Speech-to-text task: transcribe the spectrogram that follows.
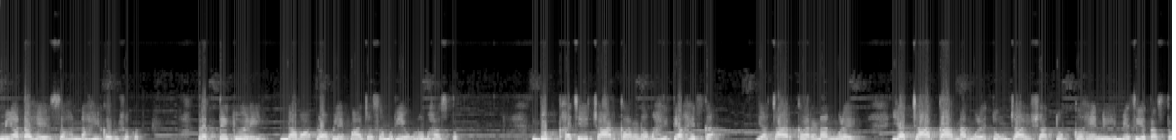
मी आता हे सहन नाही करू शकत. प्रत्येक वेळी नवा प्रॉब्लेम माझ्यासमोर येऊन उभा असतो. दुःखाची चार कारणं माहिती आहेत का? या चार कारणांमुळे या चार कारणांमुळे तुमच्या आयुष्यात दुःख हे नेहमीच येत असतं.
